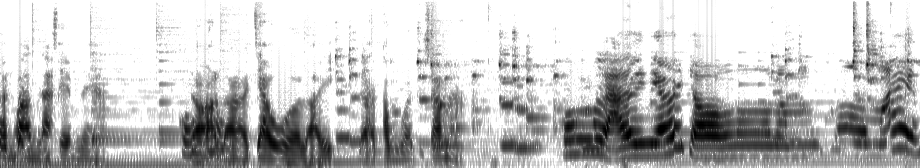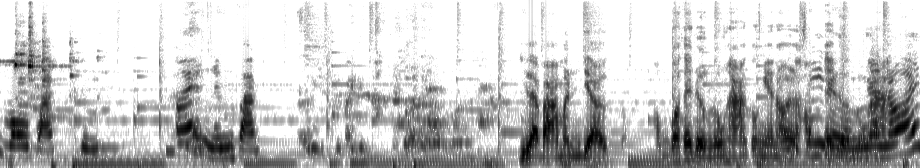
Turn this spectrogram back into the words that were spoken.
anh bình mình xem nè. Đó là trao ờ, lại là thông qua chú sáu nè con lại nhớ cho năm có máy mô phật máy niệm phật. Vậy là bà mình giờ không có thấy đường luôn hả? Con nghe nói là không thấy đường luôn nghe hả? nói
